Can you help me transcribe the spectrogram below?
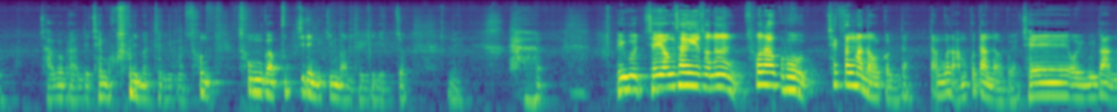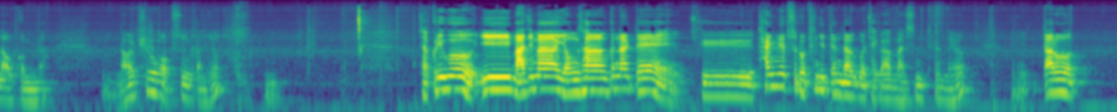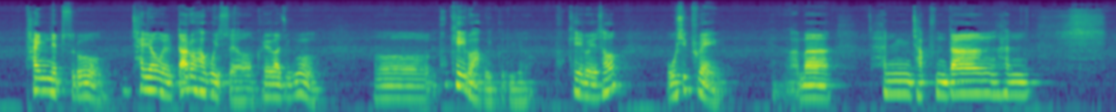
작업을 하는데 제 목소리만 들리고 손 손과 붓질의 느낌만 들리겠죠. 네. 그리고 제 영상에서는 손하고 책상만 나올 겁니다. 딴 건 아무것도 안 나올 거예요. 제 얼굴도 안 나올 겁니다. 나올 필요가 없으니까요. 자, 그리고 이 마지막 영상 끝날 때 그 타임랩스로 편집된다고 제가 말씀드렸나요? 따로 타임랩스로 촬영을 따로 하고 있어요. 그래가지고 어, 4K로 하고 있거든요. 4K로 해서 50프레임 아마 한 작품당 한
